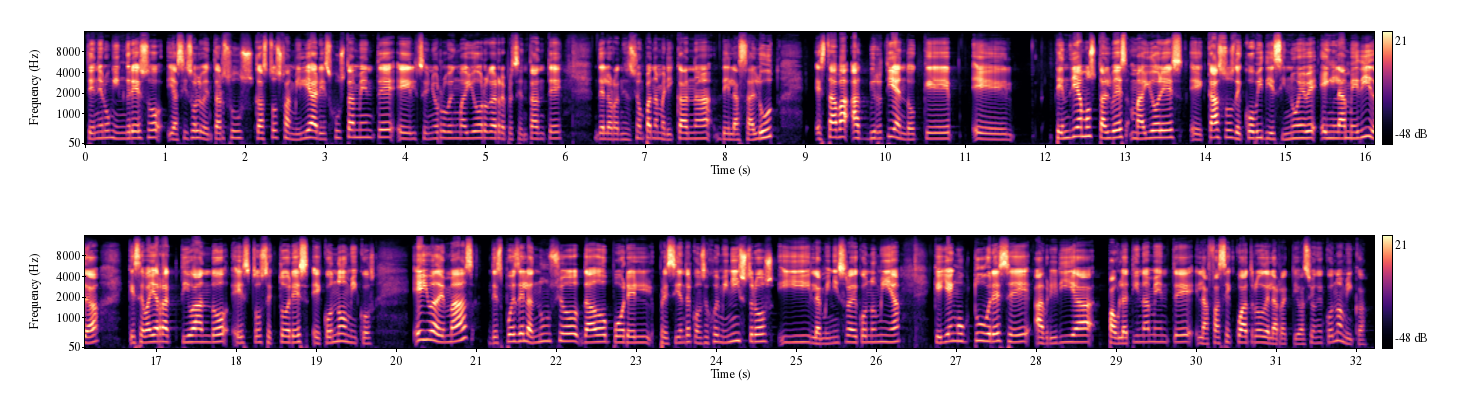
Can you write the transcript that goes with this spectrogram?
tener un ingreso y así solventar sus gastos familiares. Justamente el señor Rubén Mayorga, representante de la Organización Panamericana de la Salud, estaba advirtiendo que el tendríamos tal vez mayores eh, casos de COVID-19 en la medida que se vaya reactivando estos sectores económicos. Ello además, después del anuncio dado por el presidente del Consejo de Ministros y la ministra de Economía, que ya en octubre se abriría paulatinamente la fase 4 de la reactivación económica.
